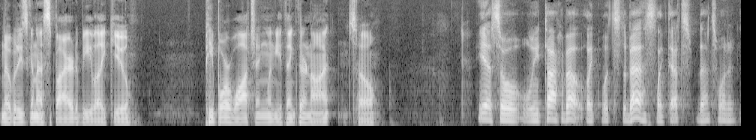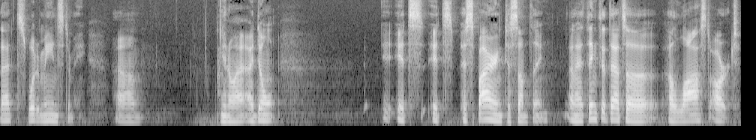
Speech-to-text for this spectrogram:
Nobody's going to aspire to be like you. People are watching when you think they're not. So, yeah. So when we talk about like what's the best, like that's that's what it, that's what it means to me. Um, you know, I, I don't. It- It's it's aspiring to something, and I think that that's a a lost art.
